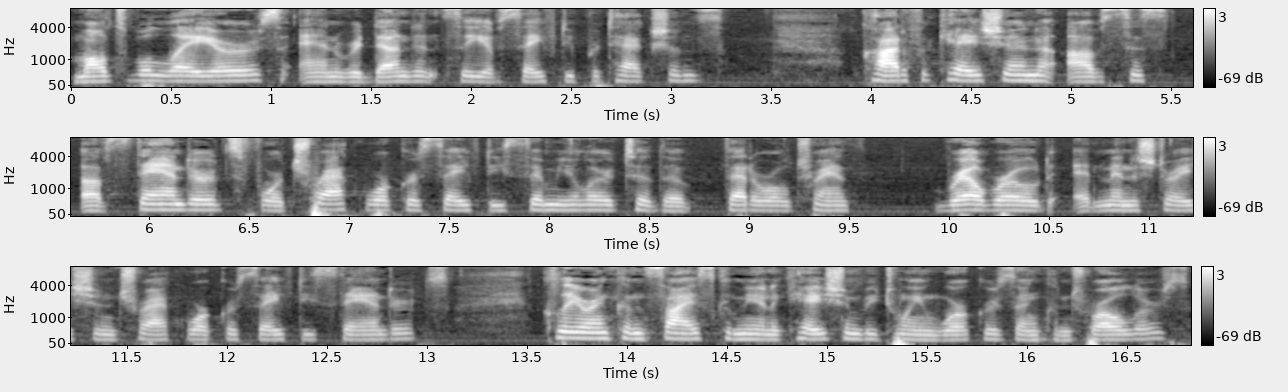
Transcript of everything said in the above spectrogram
Multiple layers and redundancy of safety protections, codification of, of standards for track worker safety similar to the Federal Trans Railroad Administration track worker safety standards, clear and concise communication between workers and controllers,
